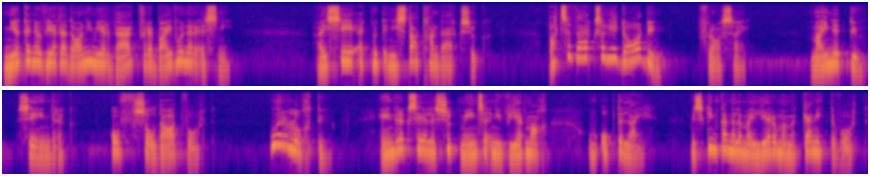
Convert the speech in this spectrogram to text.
Neek hy nou weer dat daar nie meer werk vir 'n bywoner is nie? Hy sê ek moet in die stad gaan werk soek. Wat se werk sal jy daar doen? vra sy. Myne toe, sê Hendrik. Of soldaat word. Oorlog toe. Hendrik sê hulle soek mense in die weermag om op te lei. Miskien kan hulle my leer om 'n mechanic te word.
